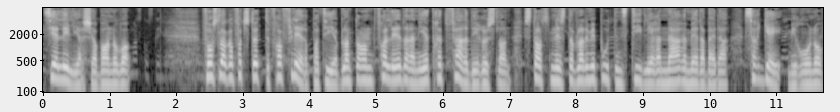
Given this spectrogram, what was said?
sier Lilja Sjabanova. Forslaget har fått støtte fra flere partier, bl.a. fra lederen i Et rettferdig Russland, statsminister Vladimir Putins tidligere nære medarbeider Sergej Mironov.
